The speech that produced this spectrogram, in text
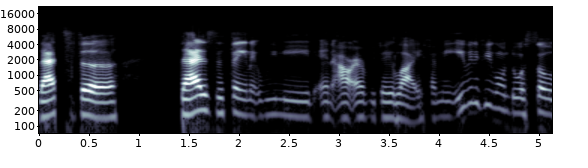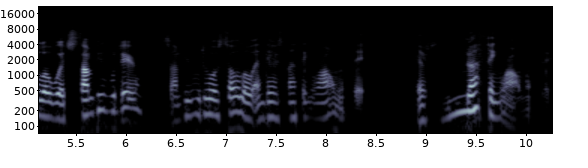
That's the that is the thing that we need in our everyday life. I mean, even if you're gonna do a solo, which some people do, some people do a solo, and there's nothing wrong with it. There's nothing wrong with it.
